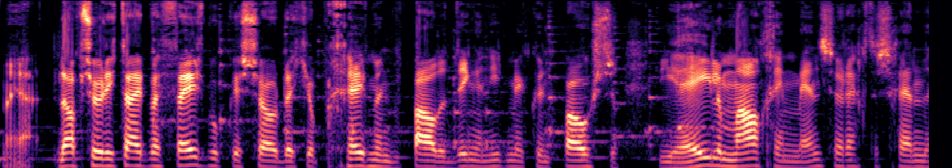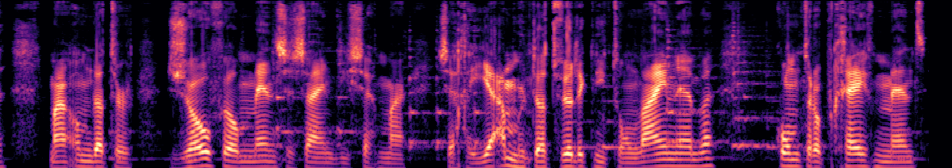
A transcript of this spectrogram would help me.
Nou ja, de absurditeit bij Facebook is zo dat je op een gegeven moment bepaalde dingen niet meer kunt posten die helemaal geen mensenrechten schenden, maar omdat er zoveel mensen zijn die zeg maar zeggen ja, maar dat wil ik niet online hebben, komt er op een gegeven moment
